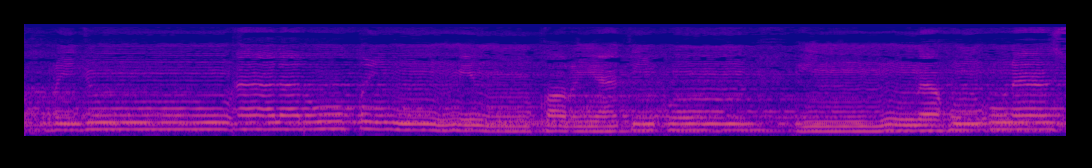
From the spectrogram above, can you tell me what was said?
أَخْرِجُوا آلَ لُوطٍ مِّن قَرْيَتِكُمْ ۖ إِنَّهُمْ أُنَاسٌ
